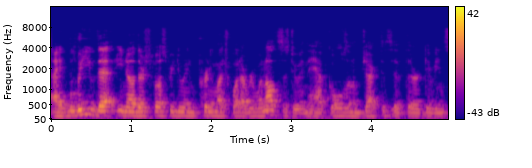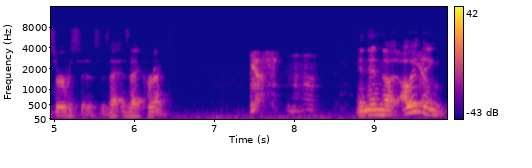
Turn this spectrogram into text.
I believe that you know they're supposed to be doing pretty much what everyone else is doing. They have goals and objectives if they're giving services. Is that is that correct? Yes. Mm-hmm. And then the other yep. thing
